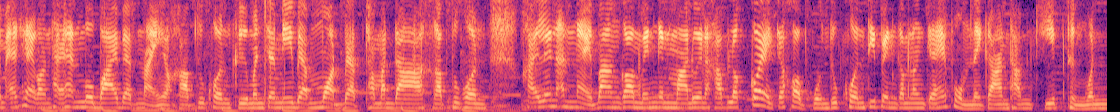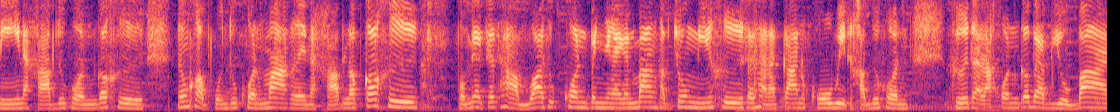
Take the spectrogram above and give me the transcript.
ม Attack on Titan Mobile แบบไหนอะครับ ทุกคนคือมันจะมีแบบมอดแบบธรรมดาครับทุกคนใครเล่นอันไหนบ้างก็เม้นต์กันมาด้วยนะครับแล้วก็อยากจะขอบคุณทุกคนที่เป็นกำลังใจให้ผมในการทำคลิปถึงวันนี้นะครับทุกคนก็คือต้องขอบคุณทุกคนมากเลยนะครับ แล้วก็คือผมอยากจะถามว่าทุกคนเป็นยังไงกันบ้างครับ ช่วงนี้คือสถานการณ์โควิด ครับทุกคน คือแต่ละคนก็แบบอยู่บ้าน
